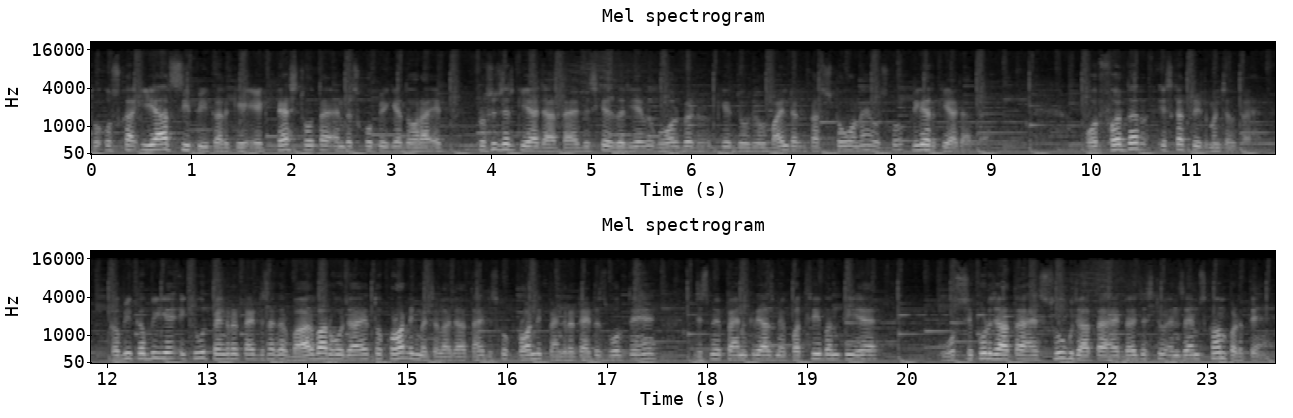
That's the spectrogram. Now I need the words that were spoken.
तो उसका ई e करके एक टेस्ट होता है एंडोस्कोपी के द्वारा एक प्रोसीजर किया जाता है, जिसके ज़रिए वॉल ब्लेडर के जो जो बाइल डक्ट का स्टोन है, उसको क्लियर किया जाता है। और फर्दर इसका ट्रीटमेंट चलता है। कभी कभी ये एक्यूट पेंग्रेटाइटिस अगर बार बार हो जाए तो क्रॉनिक में चला जाता है, जिसको क्रॉनिक पैंक्रेटाइटिस बोलते हैं। जिसमें पैनक्रियाज में पथरी बनती है, वो सिकुड़ जाता है, सूख जाता है डाइजेस्टिव एंजाइम्स कम पड़ते हैं।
